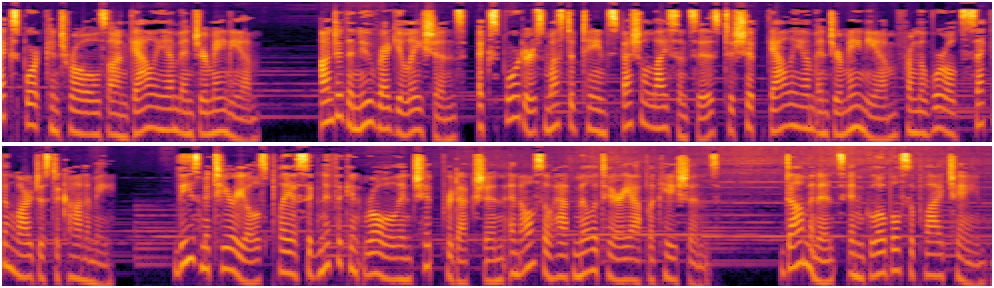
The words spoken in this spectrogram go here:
Export controls on gallium and germanium. Under the new regulations, exporters must obtain special licenses to ship gallium and germanium from the world's second-largest economy. These materials play a significant role in chip production and also have military applications. Dominance in global supply chain.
